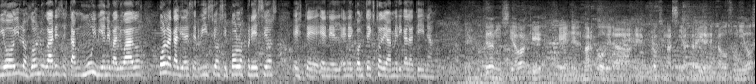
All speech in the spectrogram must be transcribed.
y hoy los dos lugares están muy bien evaluados por la calidad de servicios y por los precios este, en el contexto de América Latina. Usted anunciaba que en el marco de la eh, próxima CIA Trade en Estados Unidos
